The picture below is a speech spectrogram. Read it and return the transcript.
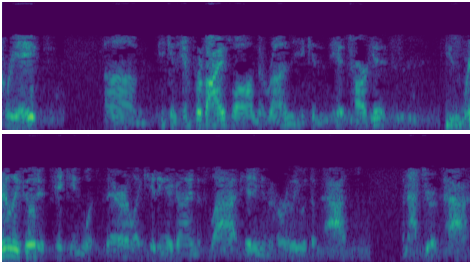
create. Um, he can improvise while on the run. He can hit targets. He's really good at taking what's there, like hitting a guy in the flat, hitting him early with a pass, an accurate pass.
